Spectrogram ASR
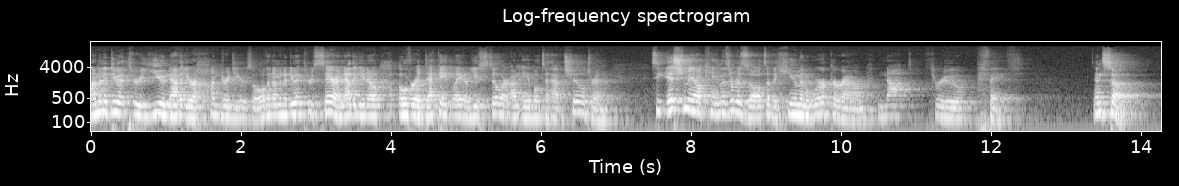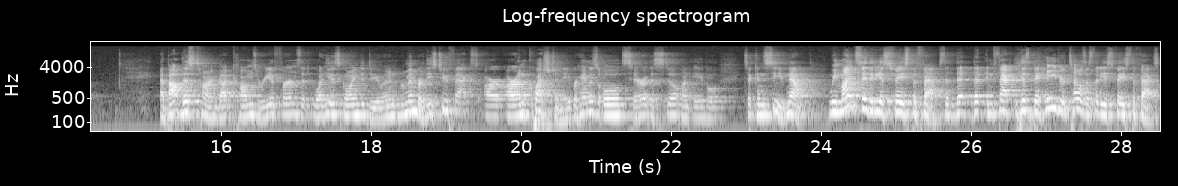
I'm going to do it through you now that you're 100 years old, and I'm going to do it through Sarah now that you know over a decade later you still are unable to have children. See, Ishmael came as a result of a human workaround, not through faith. And so, about this time, God comes, reaffirms that what he is going to do. And remember, these two facts are, are unquestioned. Abraham is old, Sarah is still unable to conceive. Now, we might say that he has faced the facts, that, that, that in fact his behavior tells us that he has faced the facts,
